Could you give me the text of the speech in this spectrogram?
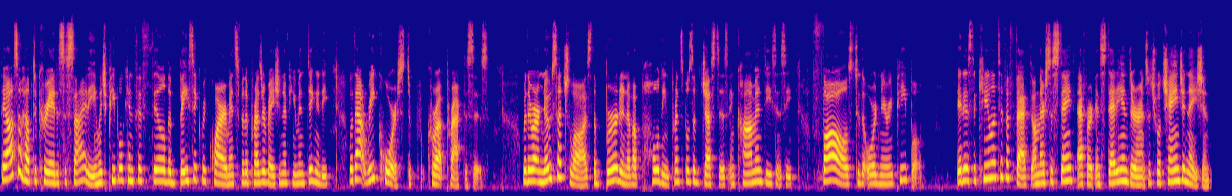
They also help to create a society in which people can fulfill the basic requirements for the preservation of human dignity without recourse to corrupt practices. Where there are no such laws, the burden of upholding principles of justice and common decency falls to the ordinary people. It is the cumulative effect on their sustained effort and steady endurance which will change a nation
